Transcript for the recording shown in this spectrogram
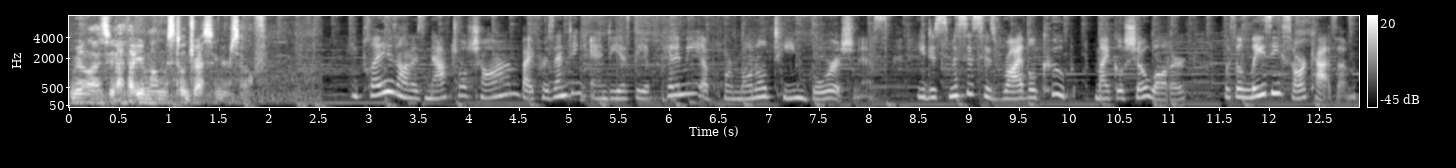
realize. I thought your mom was still dressing herself. He plays on his natural charm by presenting Andy as the epitome of hormonal teen boorishness. He dismisses his rival Coop, Michael Showalter, with a lazy sarcasm,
